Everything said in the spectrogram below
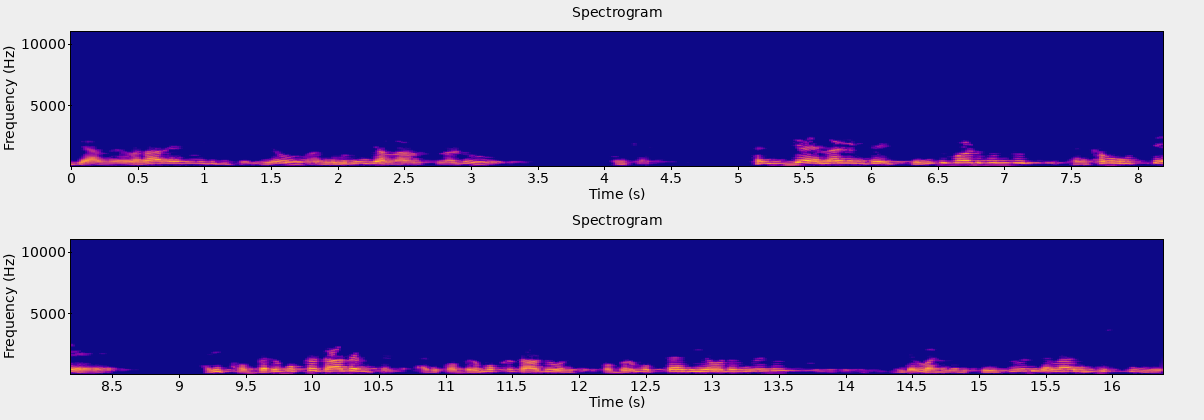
వీడికి ఆ వివరాలు ఏమి వీడికి తెలియవు? అందు గురించి అలా అంటున్నాడు అంటాడు సరిగ్గా ఎలాగంటే చెవిటివాడు ముందు శంఖం ఉంటే అది కొబ్బరి ముక్క కాదంటాడు. అది కొబ్బరి ముక్క కాదు అంటే కొబ్బరి ముక్క అది ఎవడన్నాడు? అంటే వాడి మీద చేసేవాడికి అలా అనిపిస్తుంది.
